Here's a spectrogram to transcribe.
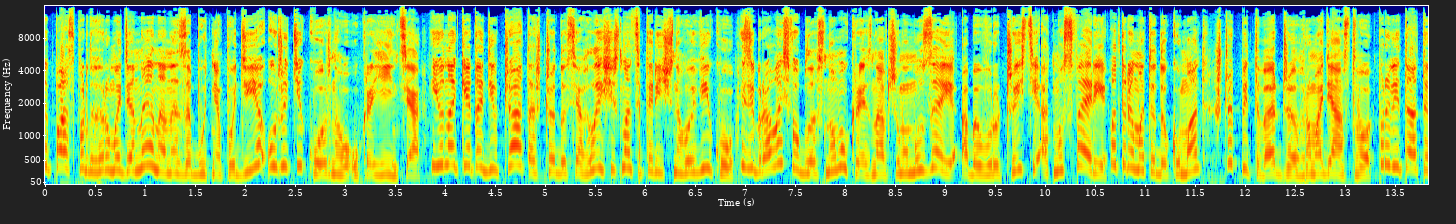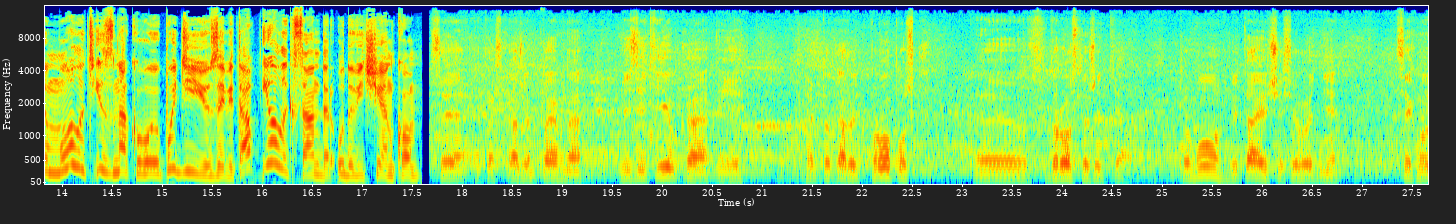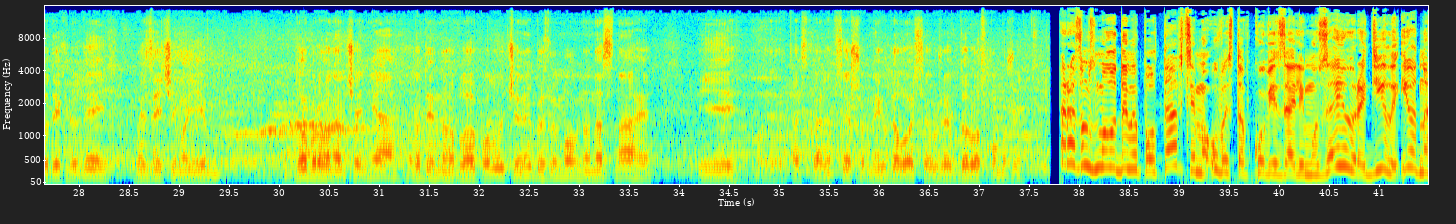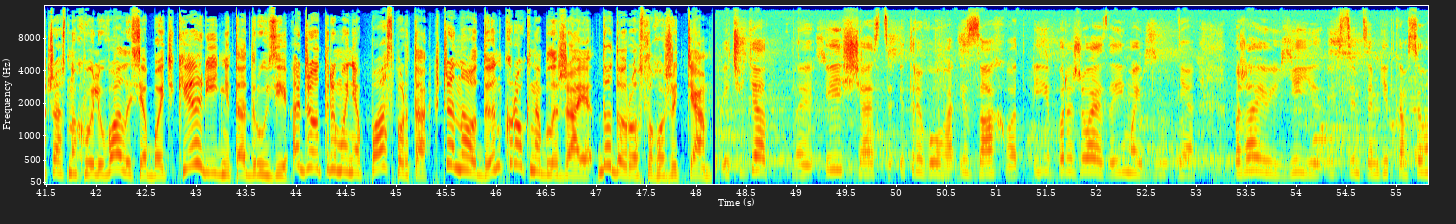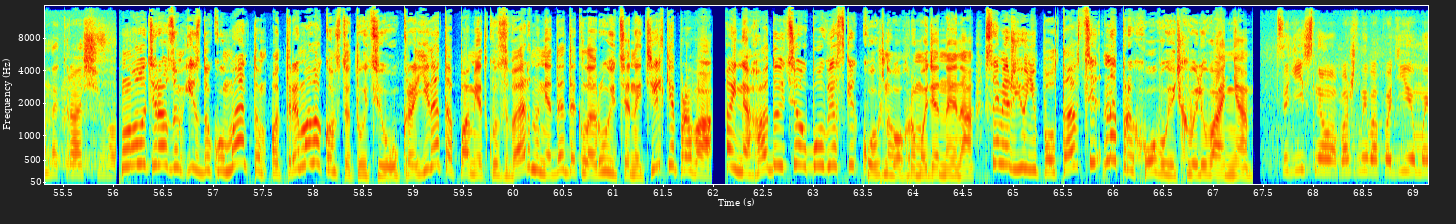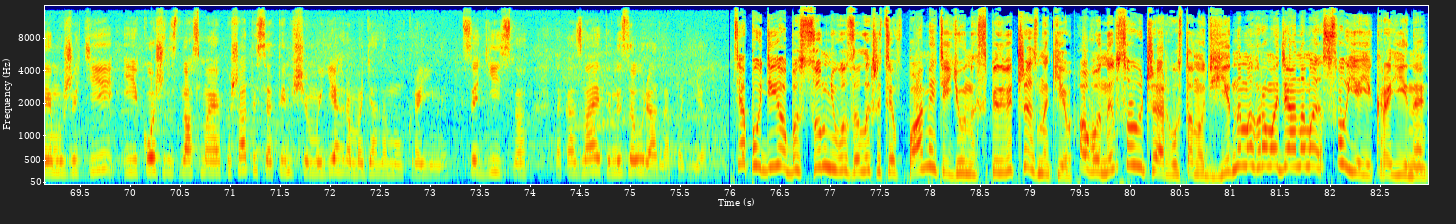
Отримати паспорт громадянина незабутня подія у житті кожного українця. Юнаки та дівчата, що досягли 16-річного віку, зібрались в обласному краєзнавчому музеї, аби в урочистій атмосфері отримати документ, що підтверджує громадянство. Привітати молодь із знаковою подією завітав і Олександр Удовіченко. Це, так скажемо, певна візитівка і, як то кажуть, пропуск е, в доросле життя. Тому, вітаючи сьогодні цих молодих людей, ми зичимо їм доброго навчання, родинного благополуччя, ну і, безумовно, наснаги і, е, так скажемо, все, що в них вдалося вже в дорослому житті. Молодими полтавцями у виставковій залі музею раділи і одночасно хвилювалися батьки, рідні та друзі, адже отримання паспорта ще на один крок наближає до дорослого життя. Відчуття е, і щастя, і тривога, і захват, і переживаю за її майбутнє. Бажаю їй і всім цим діткам всього найкращого. Молодь разом із документом отримала Конституцію України та пам'ятку звернення, де декларуються не тільки права, а й нагадуються обов'язки кожного громадянина. Самі ж юні полтавці не приховують хвилювання. Це дійсно важлива подія в моєму житті, і кожен з нас має пишатися тим, що ми є громадянами України. Це дійсно така, знаєте, незаурядна подія. Ця подія без сумніву залишиться в пам'яті юних співвітчизників, а вони в свою чергу стануть гідними громадянами своєї країни.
